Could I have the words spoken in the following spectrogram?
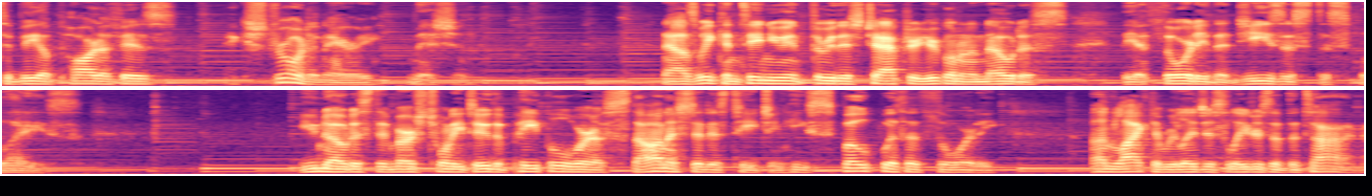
to be a part of his extraordinary mission. Now, as we continue through this chapter, you're going to notice the authority that Jesus displays. You noticed in verse 22 the people were astonished at his teaching. He spoke with authority, unlike the religious leaders of the time.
